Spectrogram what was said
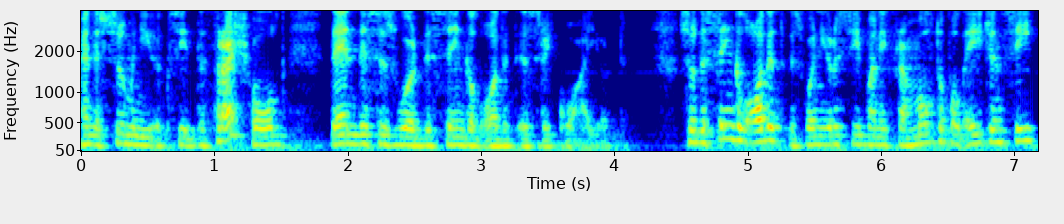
and assuming you exceed the threshold, then this is where the single audit is required. So the single audit is when you receive money from multiple agency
